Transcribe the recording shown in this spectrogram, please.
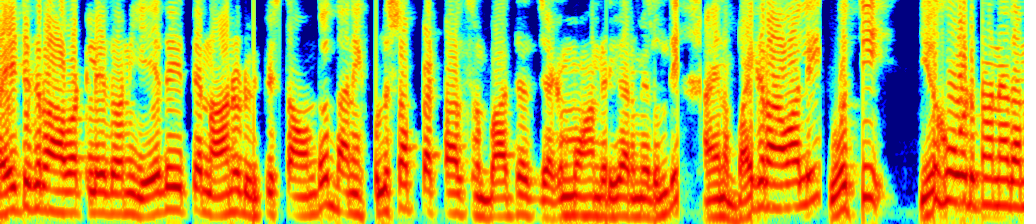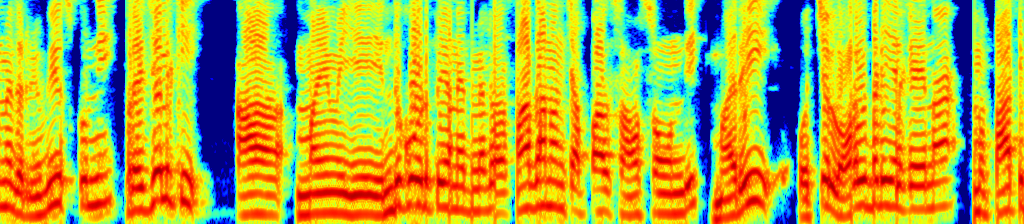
బయటకు రావట్లేదు అని ఏదైతే నానుడు వినిపిస్తా ఉందో దానికి ఫుల్ పెట్టాల్సిన బాధ్యత జగన్మోహన్ రెడ్డి గారి మీద ఉంది. ఆయన బయటకు రావాలి. వచ్చి ఎందుకు ఓడిపోయిన దాని మీద రివ్యూస్ కొన్ని ప్రజలకి ఆ మేము ఎందుకు ఓడిపోయాం అనేది మీద సమాధానం చెప్పాల్సిన అవసరం ఉంది. మరి వచ్చే లోకల్ బడికైనా మా పార్టీ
